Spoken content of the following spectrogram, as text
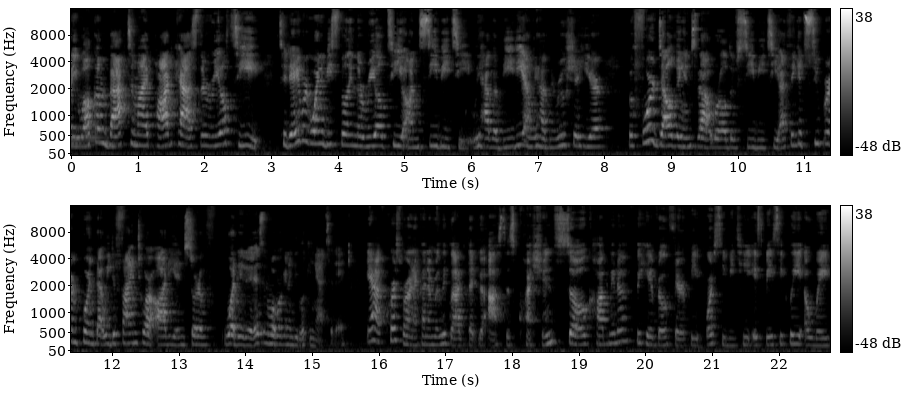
everybody. Welcome back to my podcast, The Real Tea. Today we're going to be spilling the real tea on CBT. We have Abhiti and we have Nirushaa here. Before delving into that world of CBT, I think it's super important that we define to our audience sort of what it is and what we're going to be looking at today. Yeah, of course, Veronica, and I'm really glad that you asked this question. So, cognitive behavioral therapy, or CBT, is basically a way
